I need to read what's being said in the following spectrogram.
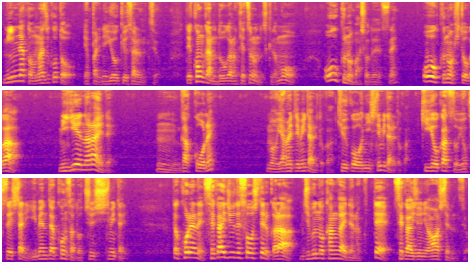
みんなと同じことをやっぱりね要求されるんですよ。で今回の動画の結論ですけども多くの場所でですね多くの人が右へ習えで、うん、学校をねもうやめてみたりとか休校にしてみたりとか企業活動を抑制したりイベントやコンサートを中止してみたり。だからこれはね世界中でそうしてるから自分の考えではなくて世界中に合わせてるんですよ。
